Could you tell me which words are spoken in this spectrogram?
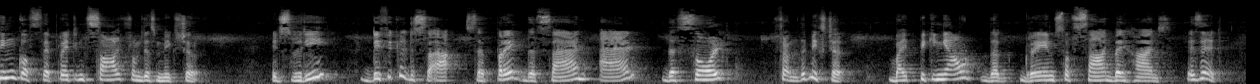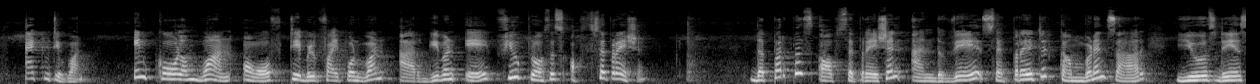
think of separating salt from this mixture, it's very difficult to separate the sand and the salt from the mixture by picking out the grains of sand by hands. Is it? Activity 1. In column 1 of table 5.1 are given a few process of separation. The purpose of separation and the way separated components are used is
